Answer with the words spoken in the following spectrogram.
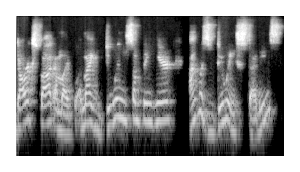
dark spot. I'm like, am I doing something here? I was doing studies.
